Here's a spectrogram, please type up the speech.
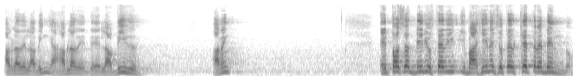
Habla de la viña, habla de, de la vid. Amén. Entonces, mire usted, imagínese usted qué tremendo.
